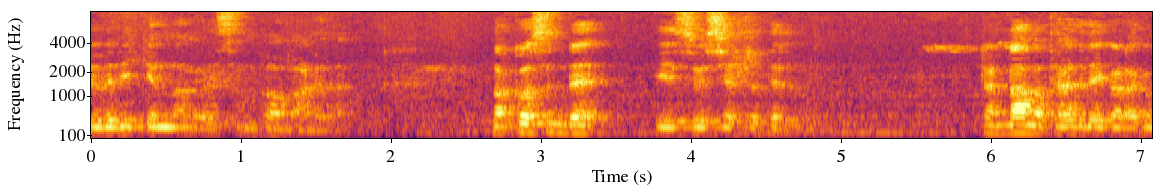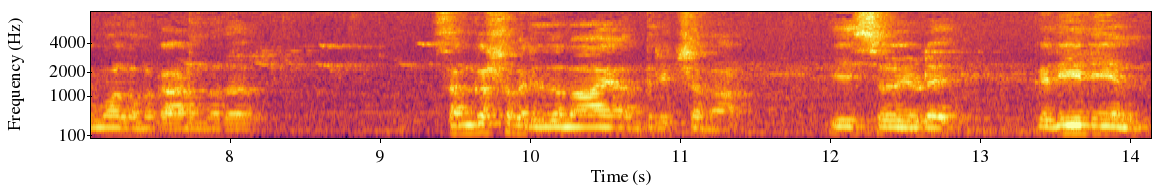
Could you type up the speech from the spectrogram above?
വിവരിക്കുന്ന ഒരു സംഭവമാണിത്. മർക്കോസിന്റെ ഈ സുവിശേഷത്തിൽ രണ്ടാം അധ്യായത്തിലേക്ക് കടക്കുമ്പോൾ നമ്മൾ കാണുന്നത് സംഘർഷഭരിതമായ അന്തരീക്ഷമാണ്. ഈശോയുടെ ഗലീലിയൻ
